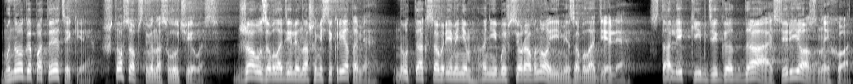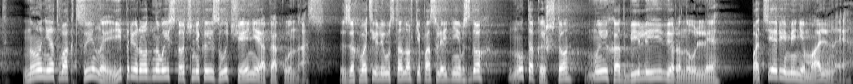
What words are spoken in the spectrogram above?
Много патетики. Что, собственно, случилось? Джау завладели нашими секретами? Ну так со временем они бы все равно ими завладели. Стали Кипдига, да, серьезный ход. Но нет вакцины и природного источника излучения, как у нас. Захватили установки «Последний вздох»? Ну так и что? Мы их отбили и вернули. Потери минимальные.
